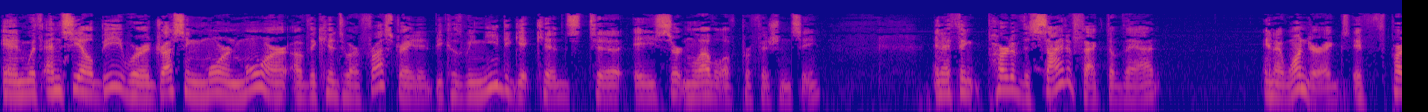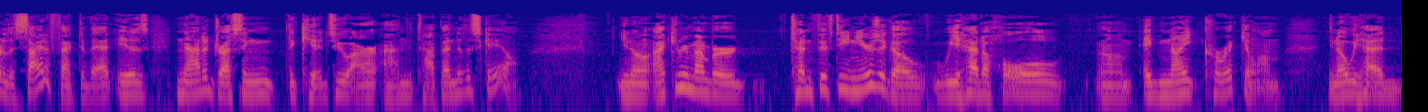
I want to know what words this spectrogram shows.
And with NCLB, we're addressing more and more of the kids who are frustrated because we need to get kids to a certain level of proficiency. And I think part of the side effect of that and I wonder if part of the side effect of that is not addressing the kids who are on the top end of the scale. You know, I can remember 10, 15 years ago, we had a whole um, Ignite curriculum. You know, we had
